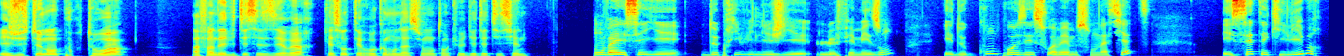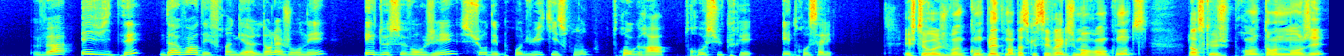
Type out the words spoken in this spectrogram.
Et justement pour toi, afin d'éviter ces erreurs, quelles sont tes recommandations en tant que diététicienne? On va essayer de privilégier le fait maison et de composer soi-même son assiette. Et cet équilibre va éviter d'avoir des fringales dans la journée et de se venger sur des produits qui seront trop gras, trop sucrés et trop salés. Et je te rejoins complètement parce que c'est vrai que je m'en rends compte. Lorsque je prends le temps de manger,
